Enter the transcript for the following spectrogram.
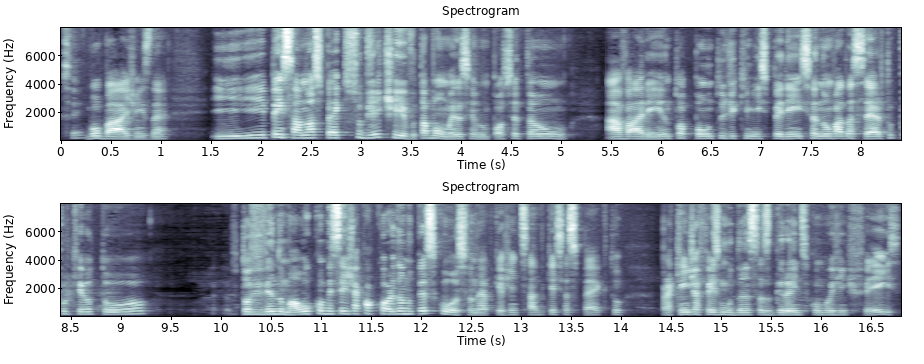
Sim. bobagens, né? E pensar no aspecto subjetivo, tá bom, mas assim, eu não posso ser tão avarento a ponto de que minha experiência não vai dar certo porque eu tô tô vivendo mal ou comecei já com a corda no pescoço, né? Porque a gente sabe que esse aspecto, para quem já fez mudanças grandes como a gente fez,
